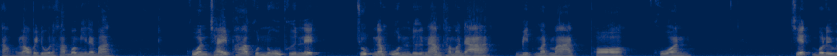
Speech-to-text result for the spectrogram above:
เอาเราไปดูนะครับว่ามีอะไรบ้าง ควรใช้ผ้าขนหนูผืนเล็ก ชุบน้ำอุ่นหรือน้ำธรรมดา บิดมาดๆพอ ควร เช็ดบริเว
